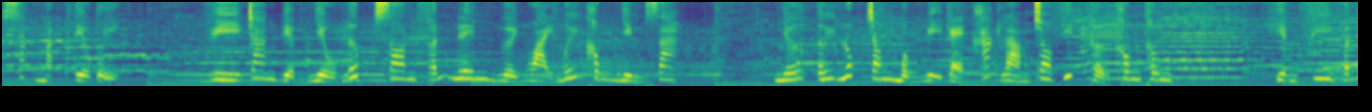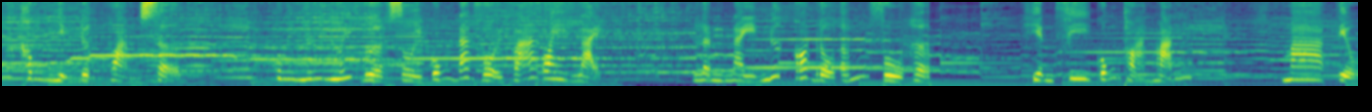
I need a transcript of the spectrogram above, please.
Sắc mặt tiêu tụy. Vì trang điểm nhiều lớp son phấn nên người ngoài mới không nhìn ra. Nhớ tới lúc trong mộng bị kẻ khác làm cho hít thở không thông. Hiền Phi vẫn không nhịn được hoảng sợ. Cung nữ mới vừa rồi cũng đã vội vã quay lại. Lần này nước có độ ấm phù hợp. Hiền Phi cũng thỏa mãn. Mà tiểu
